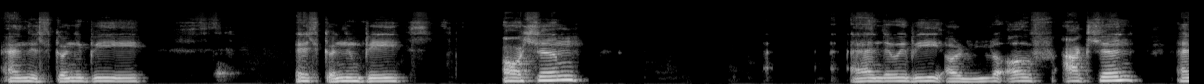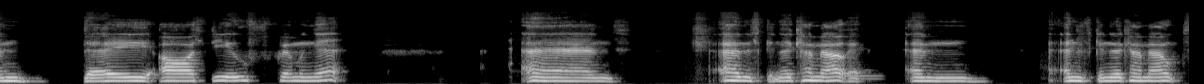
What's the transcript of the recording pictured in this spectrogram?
And it's gonna be it's gonna be awesome. And there will be a lot of action. And they are still filming it. And and it's gonna come out and and it's gonna come out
